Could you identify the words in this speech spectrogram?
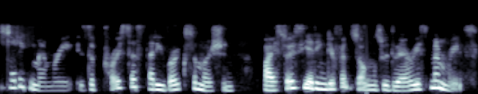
Episodic memory is the process that evokes emotion by associating different songs with various memories.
